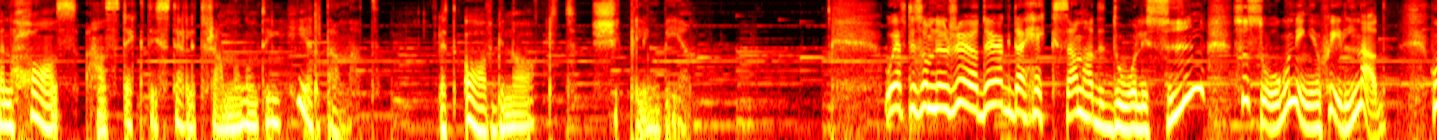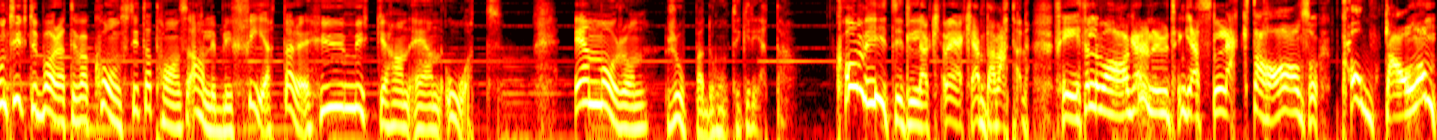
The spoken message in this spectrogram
Men Hans han sträckte istället fram någonting helt annat. Ett avgnagt kycklingben. Och eftersom den rödögda häxan hade dålig syn så såg hon ingen skillnad. Hon tyckte bara att det var konstigt att Hans aldrig blev fetare hur mycket han än åt. En morgon ropade hon till Greta. Kom hit ditt lilla kräk, hämta vatten. Fet eller mager nu tänker jag slakta Hans och koka honom.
